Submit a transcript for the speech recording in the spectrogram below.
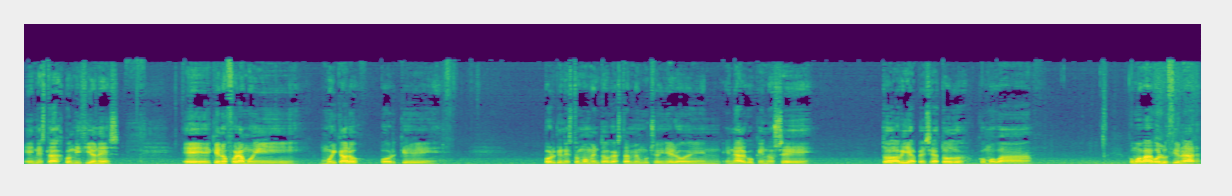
en estas condiciones, eh, que no fuera muy, muy caro, porque, porque en estos momentos gastarme mucho dinero en, en algo que no sé todavía, pese a todo, cómo va cómo va a evolucionar,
